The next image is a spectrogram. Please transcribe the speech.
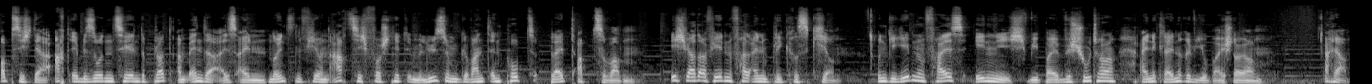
Ob sich der 8 Episoden zählende Plot am Ende als ein 1984-Verschnitt im Elysium-Gewand entpuppt, bleibt abzuwarten. Ich werde auf jeden Fall einen Blick riskieren und gegebenenfalls ähnlich wie bei The Shooter eine kleine Review beisteuern. Ach ja,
